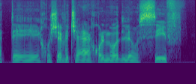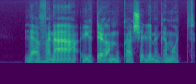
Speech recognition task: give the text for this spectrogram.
את אה, חושבת שהיה יכול מאוד להוסיף להבנה יותר עמוקה של מגמות.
